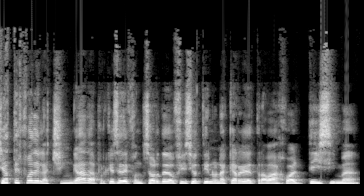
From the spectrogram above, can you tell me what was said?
ya te fue de la chingada, porque ese defensor de oficio tiene una carga de trabajo altísima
